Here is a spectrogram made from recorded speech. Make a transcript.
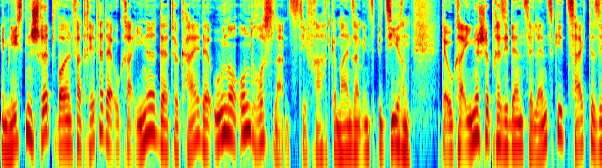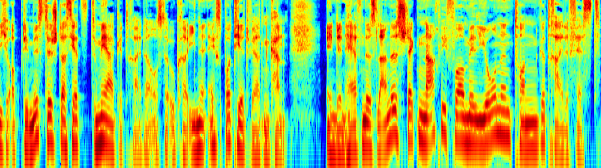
Im nächsten Schritt wollen Vertreter der Ukraine, der Türkei, der UNO und Russlands die Fracht gemeinsam inspizieren. Der ukrainische Präsident Zelensky zeigte sich optimistisch, dass jetzt mehr Getreide aus der Ukraine exportiert werden kann. In den Häfen des Landes stecken nach wie vor Millionen Tonnen Getreide fest.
